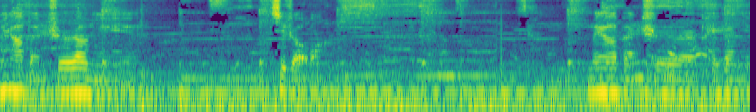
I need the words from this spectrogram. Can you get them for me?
没啥本事让你记着我，没啥本事陪着你，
